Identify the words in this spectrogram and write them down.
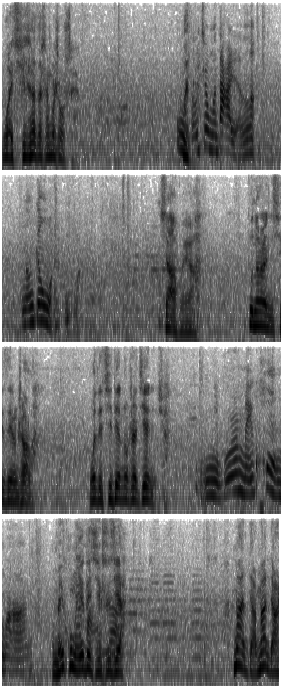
我骑车子什么时候摔过？你都这么大人了，能跟我比吗？下回啊，不能让你骑自行车了，我得骑电动车接你去。你不是没空吗？我没空也得挤时间。慢点慢点。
